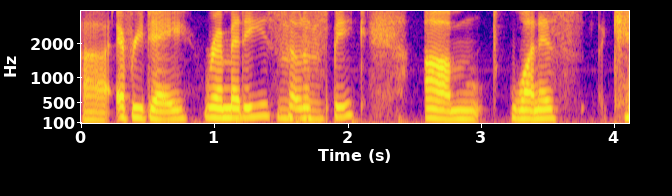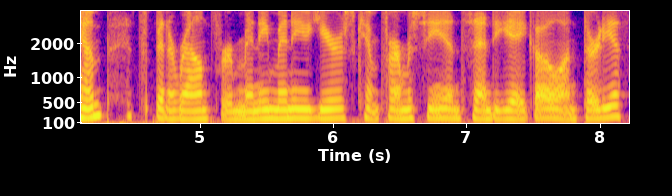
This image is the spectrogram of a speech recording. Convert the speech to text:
uh, everyday remedies, so to speak. Um, one is Kemp. It's been around for many, many years, Kemp Pharmacy in San Diego on 30th.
